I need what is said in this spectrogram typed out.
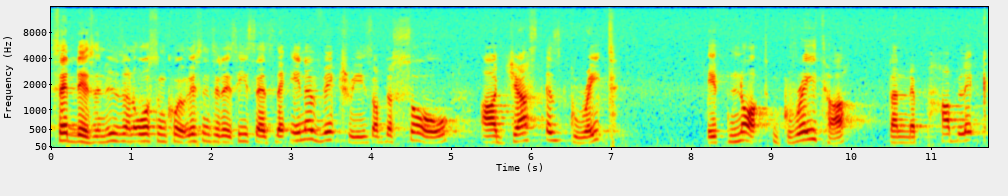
said this, and this is an awesome quote. Listen to this. He says, The inner victories of the soul are just as great, if not greater, than the public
